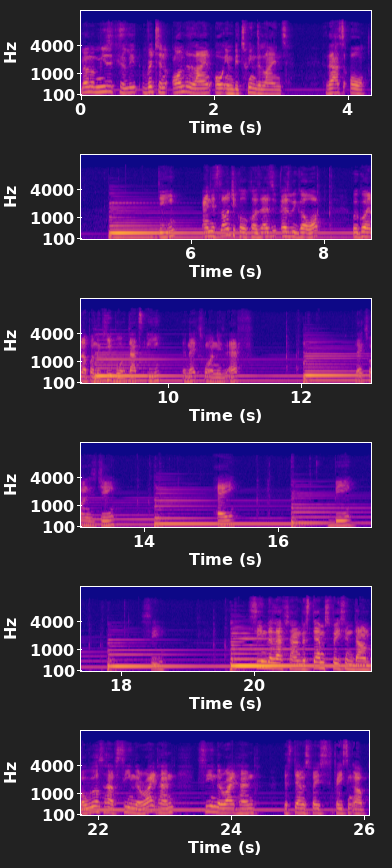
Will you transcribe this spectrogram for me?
Remember, music is written on the line or in between the lines. That's all. D, and it's logical because as as we go up, we're going up on the keyboard. That's E. The next one is F. Next one is G. A. B. C. C in the left hand, the stem's facing down, but we also have C in the right hand. C in the right hand, the stem's face, facing up.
